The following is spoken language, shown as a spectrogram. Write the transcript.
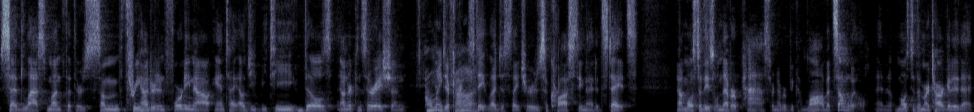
said last month that there's some 340 now anti-LGBT bills under consideration oh in different God. state legislatures across the United States. Now, most of these will never pass or never become law, but some will. And most of them are targeted at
